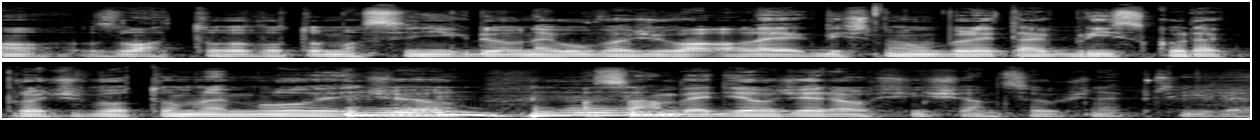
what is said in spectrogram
No, zlato, o tom asi nikdo neuvažoval, ale když jsme mu byli tak blízko, tak proč o tom nemluvit, že jo? A sám věděl, že další šance už nepřijde.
